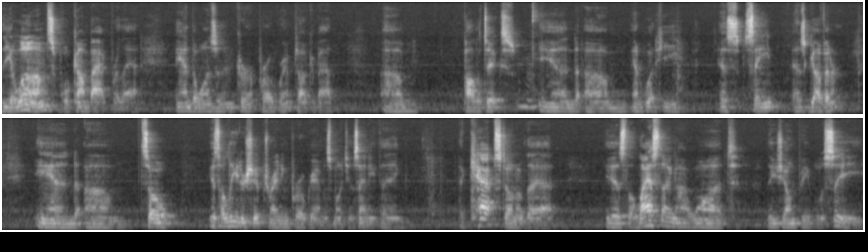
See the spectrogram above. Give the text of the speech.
the alums. Will come back for that, and the ones in the current program talk about um, politics and um, and what he has seen as governor, and um, so it's a leadership training program as much as anything. The capstone of that is the last thing I want these young people to see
